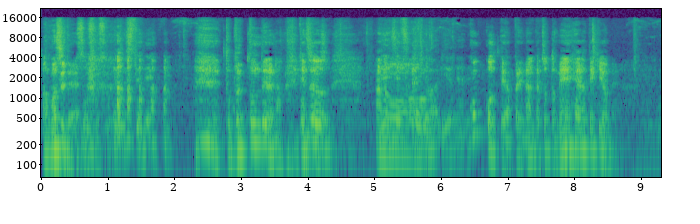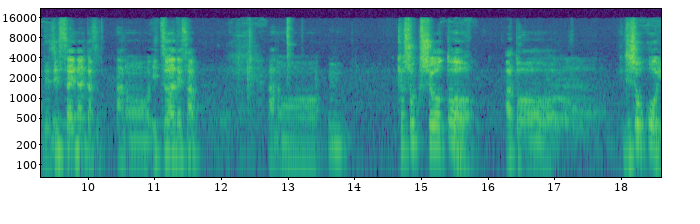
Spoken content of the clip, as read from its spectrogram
あマジで？そうそうそう。M ステで。とぶっ飛んでるな。一応あのコッコってやっぱりなんかちょっとメンヘラ的よね。で実際なんかあのー逸話でさあのうんー拒食症とあと自傷行為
